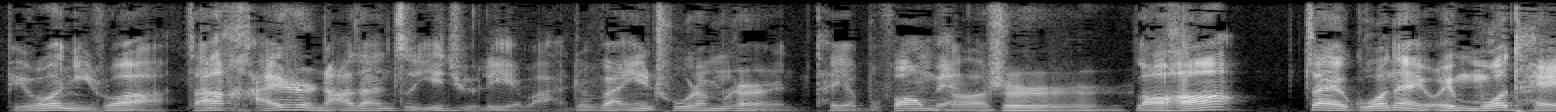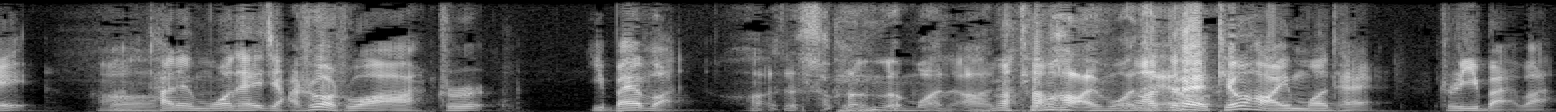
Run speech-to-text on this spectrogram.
比如你说啊，咱还是拿咱自己举例吧，这万一出什么事儿，他也不方便。啊，是是是，老杭在国内有一摩台啊嗯，他这摩台假设说啊，值一百万啊，这什么摩台啊，挺好一摩 啊，的，对，挺好一摩台，值一百万。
